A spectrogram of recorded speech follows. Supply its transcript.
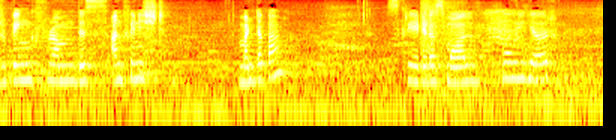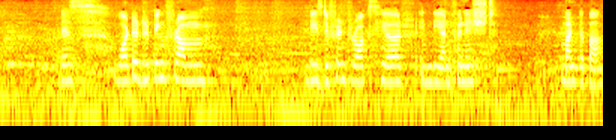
dripping from this unfinished mantapa. It's created a small pool here. There's water dripping from these different rocks here in the unfinished mantapa.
